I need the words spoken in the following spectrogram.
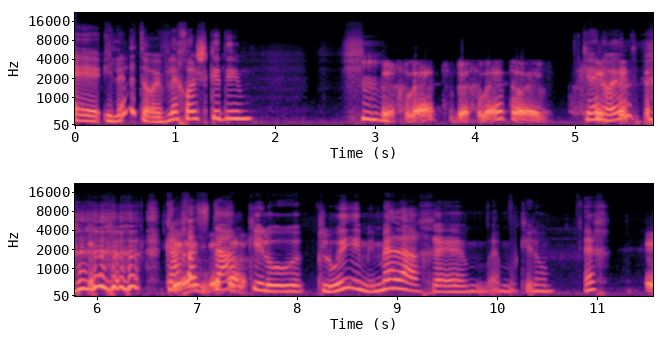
אה, הלל, אתה אוהב לאכול שקדים? בהחלט, בהחלט אוהב. כן, אוהב? ככה כן, סתם, כאילו, כלואים, עם מלח, אה, כאילו, איך? אה,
